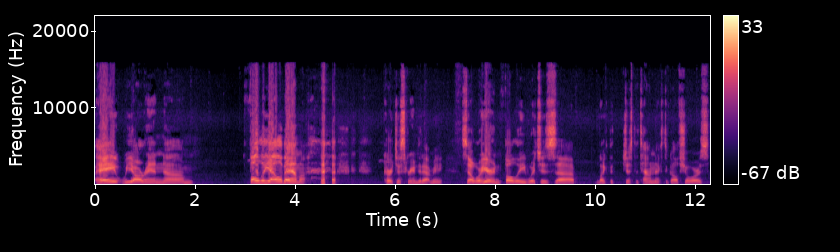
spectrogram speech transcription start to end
Hey, we are in um, Foley, Alabama. Kurt just screamed it at me. So we're here in Foley, which is uh, like the, just the town next to Gulf Shores,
